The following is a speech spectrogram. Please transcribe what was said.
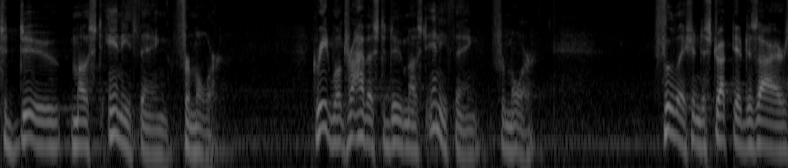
to do most anything for more. Greed will drive us to do most anything for more. Foolish and destructive desires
